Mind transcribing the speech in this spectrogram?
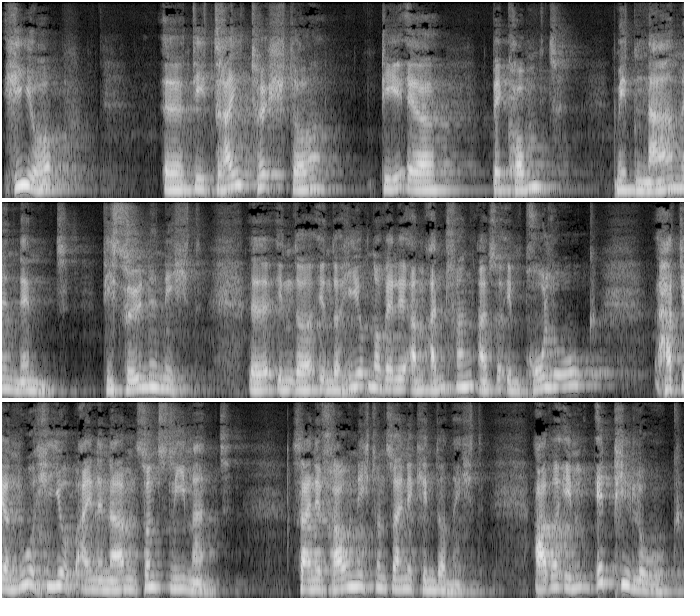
Hiob äh, die drei Töchter, die er bekommt, mit Namen nennt, die Söhne nicht. Äh, in der, in der Hiob-Novelle am Anfang, also im Prolog, hat ja nur Hiob einen Namen, sonst niemand. Seine Frau nicht und seine Kinder nicht. Aber im Epilog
